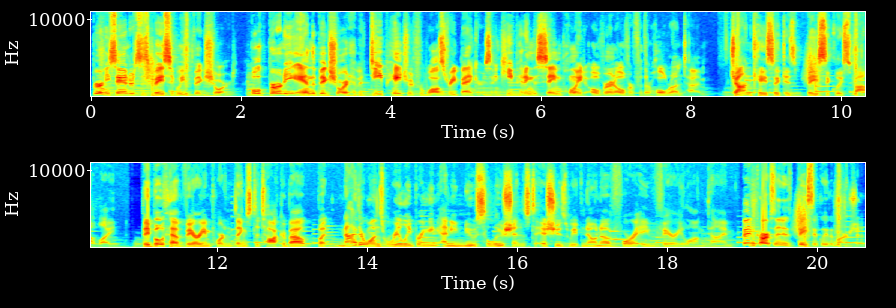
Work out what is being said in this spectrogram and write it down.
Bernie Sanders is basically the big short. Both Bernie and the big short have a deep hatred for Wall Street bankers and keep hitting the same point over and over for their whole runtime. John Kasich is basically Spotlight. They both have very important things to talk about, but neither one's really bringing any new solutions to issues we've known of for a very long time. Ben Carson is basically the Martian.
